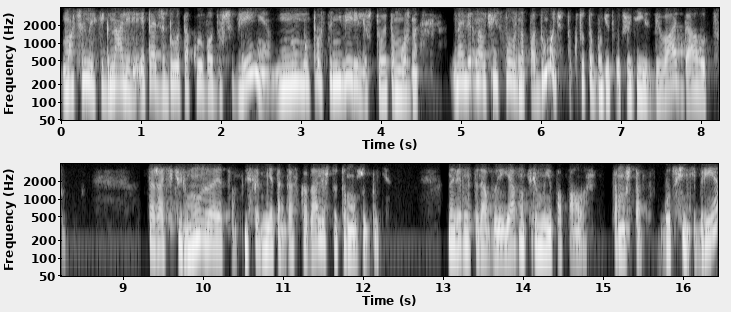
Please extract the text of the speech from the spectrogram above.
машины сигналили. И опять же, было такое воодушевление. Ну, мы просто не верили, что это можно. Наверное, очень сложно подумать, что кто-то будет вот людей избивать, да, вот сажать в тюрьму за это. Если бы мне тогда сказали, что это может быть. Наверное, тогда бы я в тюрьму не попала потому что вот в сентябре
